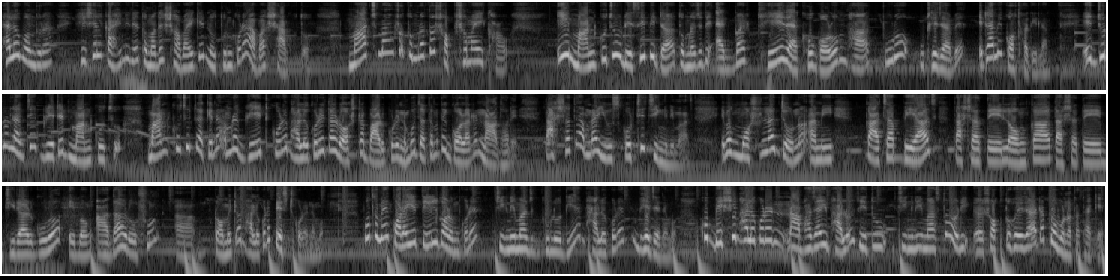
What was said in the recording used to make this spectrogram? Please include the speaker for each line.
Speaker 1: Hello বন্ধুরা, হেসেল কাহিনীতে তোমাদের সবাইকে নতুন করে আবার স্বাগত। মাছ, মাংস তোমরা তো সবসময়ই খাও। এই মানকচুর রেসিপিটা তোমরা যদি একবার খেয়ে দেখো, গরম ভাত পুরো উঠে যাবে, এটা আমি কথা দিলাম। এর জন্য লাগছে গ্রেটেড মানকচু। মানকচুটাকে না আমরা গ্রেট করে ভালো করে তার রসটা বার করে নেব, যাতে আমাদের গলাটা না ধরে। তার সাথে আমরা ইউজ করছি চিংড়ি মাছ। এবং মশলার জন্য আমি কাঁচা পেঁয়াজ, তার সাথে লঙ্কা, তার সাথে জিরার গুঁড়ো এবং আদা, রসুন টমেটো ভালো করে পেস্ট করে নেব। প্রথমে কড়াইয়ে তেল গরম করে চিংড়ি মাছগুলো দিয়ে ভালো করে ভেজে নেব। খুব বেশি ভালো করে না ভাজাই ভালো, যেহেতু চিংড়ি মাছ তো শক্ত হয়ে যাওয়ার একটা প্রবণতা থাকে।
